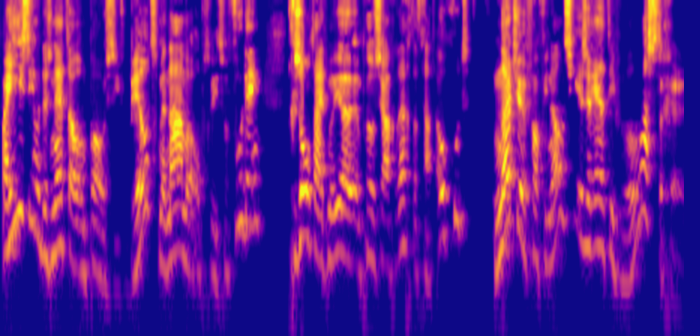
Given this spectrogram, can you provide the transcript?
Maar hier zien we dus netto een positief beeld, met name op het gebied van voeding, gezondheid, milieu en prosociaal gedrag, dat gaat ook goed. Nudgen van financiën is een relatief lastiger.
